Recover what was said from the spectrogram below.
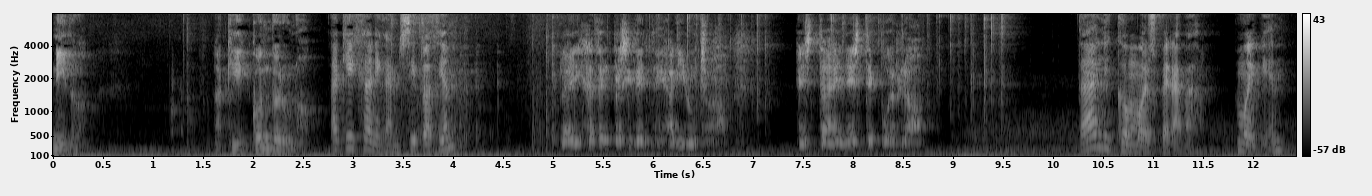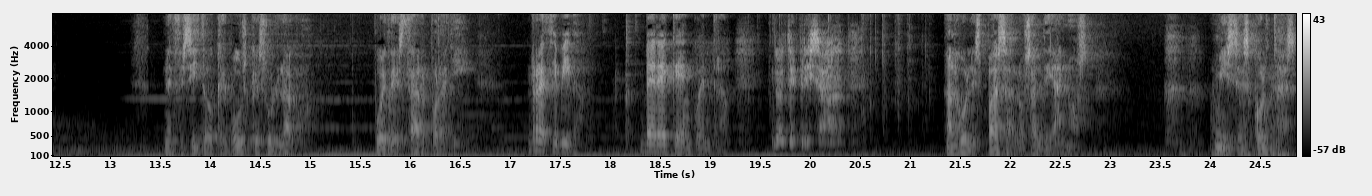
Nido. Aquí Cóndor 1. Aquí Hannigan. ¿Situación? La hija del presidente, Aguilucho, está en este pueblo. Tal y como esperaba. Muy bien. Necesito que busques un lago. Puede estar por allí. Recibido. Veré qué encuentro. Date prisa. Algo les pasa a los aldeanos. Mis escoltas.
